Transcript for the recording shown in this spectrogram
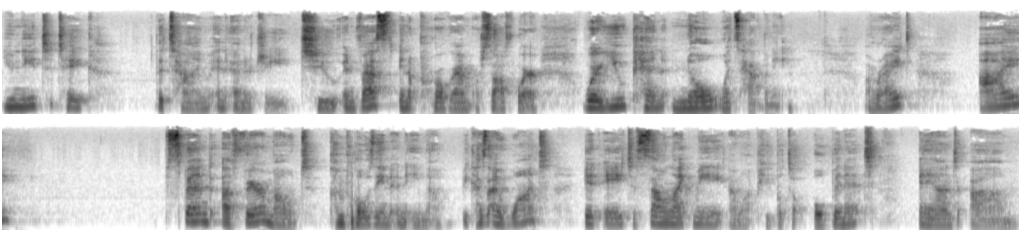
you need to take the time and energy to invest in a program or software where you can know what's happening. All right? I spend a fair amount composing an email because I want it a to sound like me, I want people to open it and um,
